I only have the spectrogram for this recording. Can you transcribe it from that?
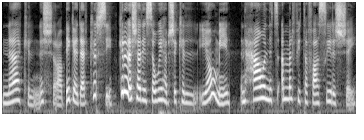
ناكل نشرب نقعد على الكرسي كل الأشياء اللي نسويها بشكل يومي نحاول نتأمل في تفاصيل الشيء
